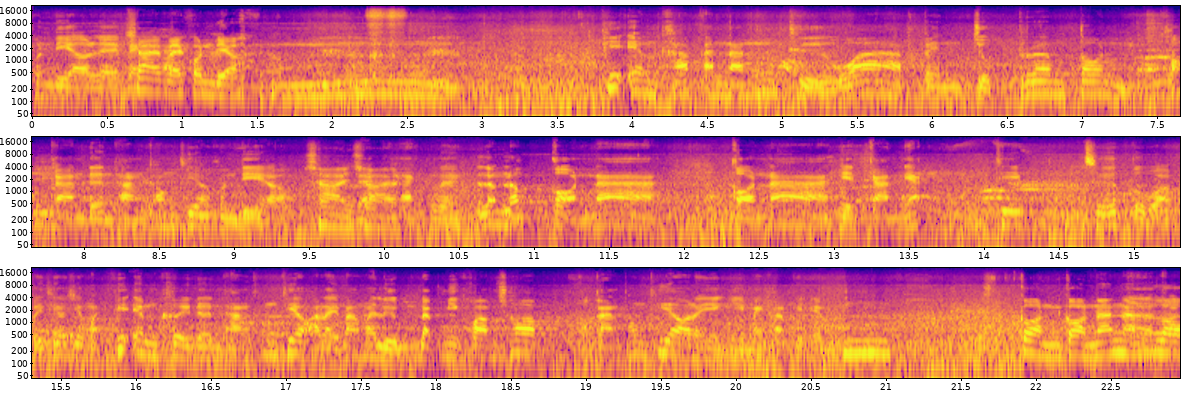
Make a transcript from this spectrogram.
คนเดียวเลย ใช่ไปคนเดียว พพี่เอ็มครับ อันนั้นถือว่าเป็นจุดเริ่มต้นของการเดินทางท่องเที่ยวคนเดียวใช่ใช่ backpack เลยแล้วแล้วก่อนหน้าก่อนหน้าเหตุการณ์เนี้ยที่ซื้อตั๋วไปเที่ยวเชียงใหม่พี่เอ็มเคยเดินทางท่องเที่ยวอะไรบ้างไหมหรือแบบมีความชอบของการท่องเที่ยวอะไรอย่างนี้ไหมครับพี่เอ็มก่อนก่อนหน้านั้นเออเรา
